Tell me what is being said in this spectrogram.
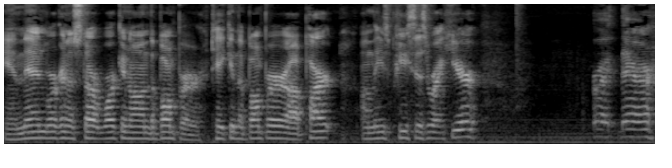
And then we're gonna start working on the bumper, taking the bumper uh, apart on these pieces right here right there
